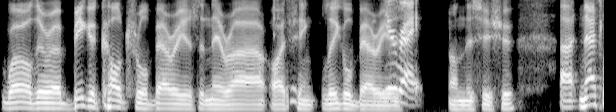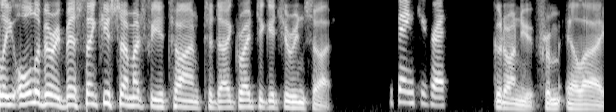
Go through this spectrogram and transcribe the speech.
Well, there are bigger cultural barriers than there are, I think, legal barriers You're right. on this issue. Uh, Natalie, all the very best. Thank you so much for your time today. Great to get your insight. Thank you, Chris. Good on you from LA,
